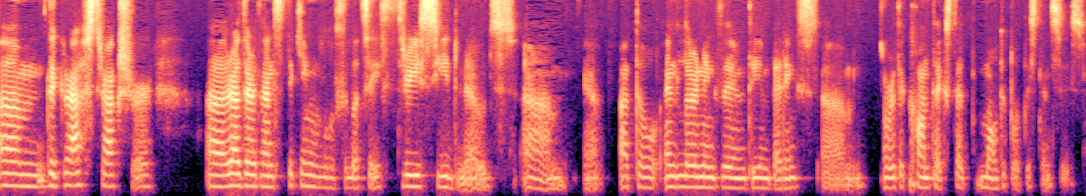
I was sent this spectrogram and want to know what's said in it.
um, the graph structure uh, rather than sticking with, let's say, three seed nodes um, at all and learning the, the embeddings um, or the context at multiple distances.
